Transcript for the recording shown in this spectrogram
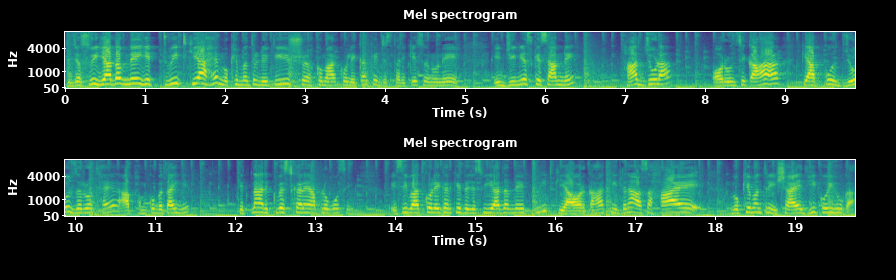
तेजस्वी यादव ने ये ट्वीट किया है मुख्यमंत्री नीतीश कुमार को लेकर के, जिस तरीके से उन्होंने इंजीनियर्स के सामने हाथ जोड़ा और उनसे कहा कि आपको जो ज़रूरत है, आप हमको बताइए। कितना रिक्वेस्ट करें आप लोगों से? इसी बात को लेकर के तेजस्वी यादव ने ट्वीट किया और कहा कि इतना असहाय मुख्यमंत्री शायद ही कोई होगा।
